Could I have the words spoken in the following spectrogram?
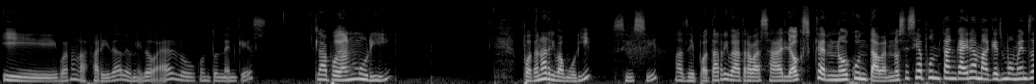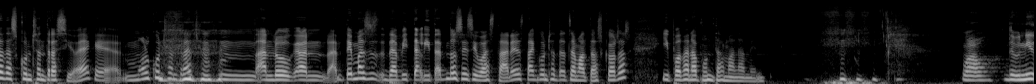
i, bueno, la ferida, de nhi eh? Lo contundent que és. Clar, poden morir? Poden arribar a morir, sí, sí. Els hi pot arribar a travessar llocs que no comptaven. No sé si apuntant gaire en aquests moments de desconcentració, eh? que molt concentrats mm, en, lo, en, en temes de vitalitat, no sé si ho estan, eh? estan concentrats en altres coses i poden apuntar malament. Uau, déu nhi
